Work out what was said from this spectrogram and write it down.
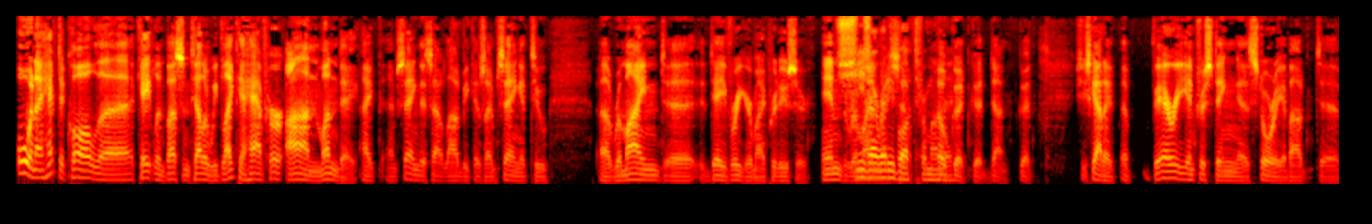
Oh, and I have to call uh, Caitlin Buss and tell her we'd like to have her on Monday. I, am saying this out loud because I'm saying it to remind Dave Rieger, my producer, and she's already myself. booked for Monday. Oh, good, good, done, good she's got a, a very interesting uh, story about uh,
